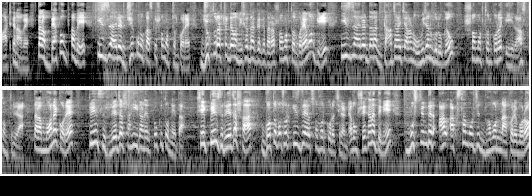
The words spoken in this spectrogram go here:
মাঠে নামে। তারা ব্যাপকভাবে ইসরায়েলের যে কোনো কাজকে সমর্থন করে। যুক্তরাষ্ট্রের দেওয়া নিষেধাজ্ঞাকে তারা সমর্থন করে, এমনকি ইসরায়েলের দ্বারা গাজায় চালানো অভিযানগুলোকেও সমর্থন করে এই রাজতন্ত্রীরা। তারা মনে করে প্রিন্স রেজা শাহী ইরানের প্রকৃত নেতা। সেই প্রিন্স রেজা শাহ গত বছর ইসরায়েল সফর করেছিলেন এবং সেখানে তিনি মুসলিমদের আল আকসা মসজিদ ভ্রমণ না করে বরং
